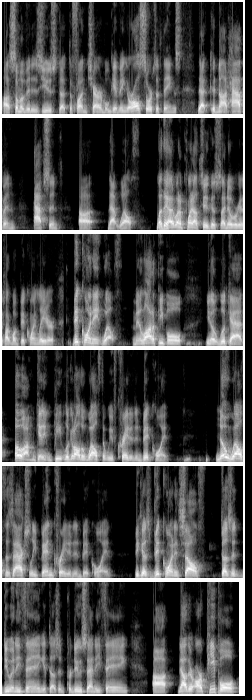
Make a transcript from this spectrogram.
Uh, some of it is used to, to fund charitable giving or all sorts of things that could not happen absent uh, that wealth. One thing mm-hmm. I want to point out too, because I know we're going to talk about Bitcoin later. Bitcoin ain't wealth. I mean, a lot of people, you know, look at, oh, I'm getting, look at all the wealth that we've created in Bitcoin. No wealth has actually been created in Bitcoin because Bitcoin itself doesn't do anything. It doesn't produce anything. Uh, now there are people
